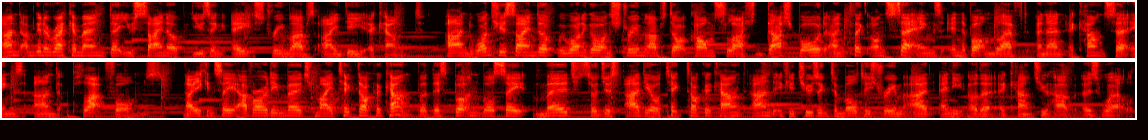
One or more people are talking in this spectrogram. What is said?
And I'm going to recommend that you sign up using a Streamlabs ID account. And once you're signed up, we want to go on streamlabs.com slash dashboard and click on settings in the bottom left and then account settings and platforms. Now you can see I've already merged my TikTok account, but this button will say merge. So just add your TikTok account. And if you're choosing to multi-stream, add any other accounts you have as well.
